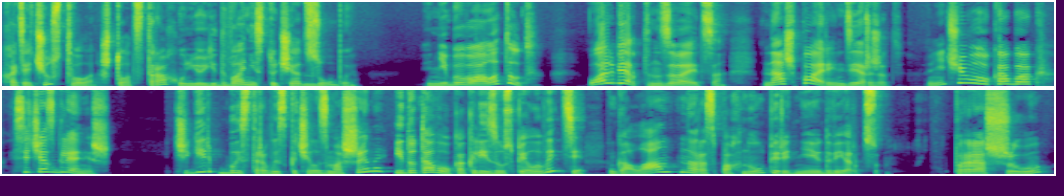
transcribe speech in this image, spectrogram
хотя чувствовала, что от страха у нее едва не стучат зубы. «Не бывало тут. У Альберта называется. Наш парень держит. Ничего, кабак, сейчас глянешь». Чигирь быстро выскочил из машины и до того, как Лиза успела выйти, галантно распахнул перед нею дверцу. «Прошу».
